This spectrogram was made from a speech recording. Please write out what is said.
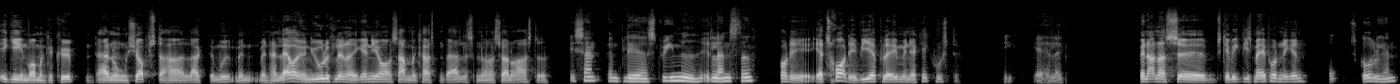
ikke en, hvor man kan købe den. Der er nogle shops, der har lagt dem ud, men, men han laver jo en julekalender igen i år sammen med Carsten Bertelsen og Søren Rasted. Det er sandt, den bliver streamet et eller andet sted. Jeg tror, det, jeg tror, det er via Play, men jeg kan ikke huske det. Nej, det kan jeg heller ikke. Men Anders, øh, skal vi ikke lige smage på den igen? Oh, skål igen.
